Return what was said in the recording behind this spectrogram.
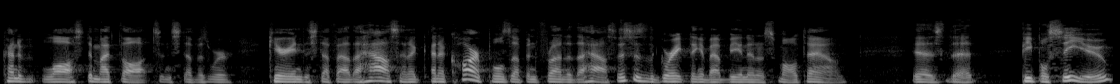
kind of lost in my thoughts and stuff as we're carrying the stuff out of the house. And a, and a car pulls up in front of the house. This is the great thing about being in a small town is that people see you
